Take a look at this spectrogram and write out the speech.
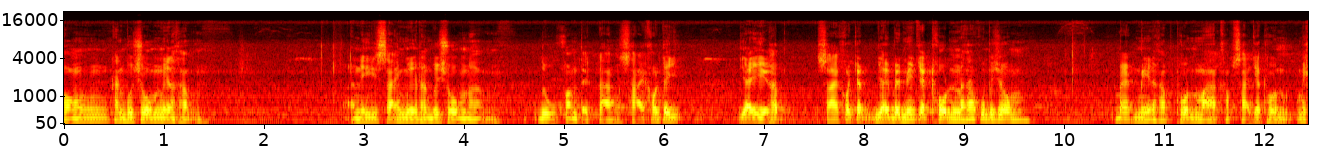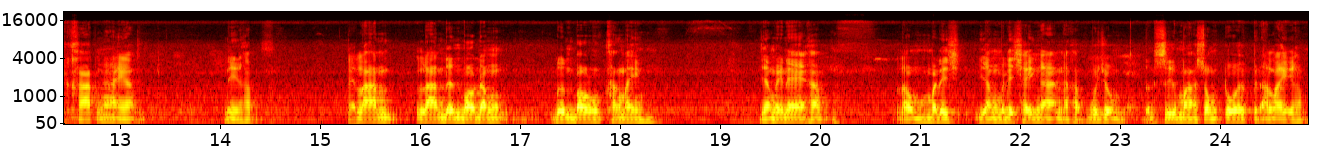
ของท่านผู้ชมนี่นะครับ อันนี้ซ้ายมือท่านผู้ชมนะครับ ดูความแตกต่างสายเขาจะใหญ่ครับ สายเขาจะใหญ่แบบนี้จะทนนะครับ คุณผู้ชม แบบนี้นะครับ ทนมากครับ สายจะทนไม่ขาดง่ายครับ นี่ครับ แต่ลานลานเดินเบาดังเดินเบาข้างใน ยังไม่แน่ครับ เราไม่ได้ยังไม่ได้ใช้งานนะครับคุณผู้ชมดันซื้อมาสองตัวเป็นอะไรครับ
